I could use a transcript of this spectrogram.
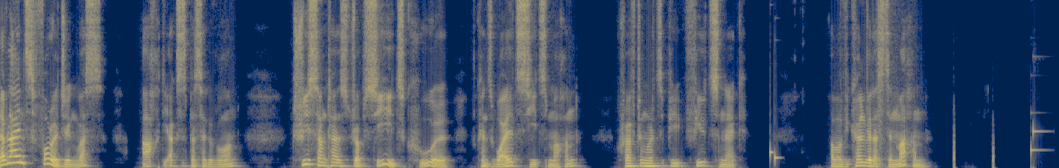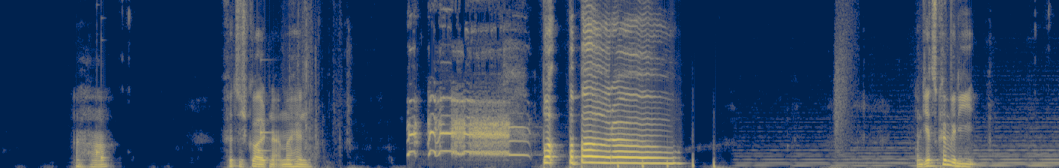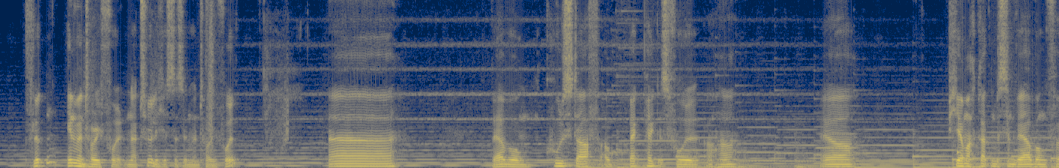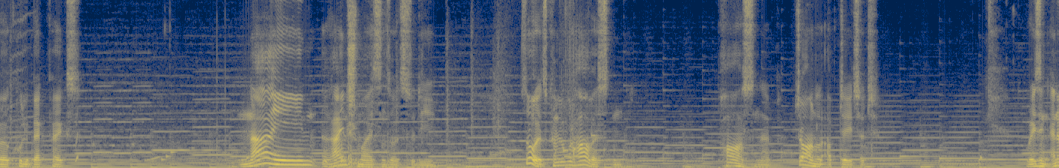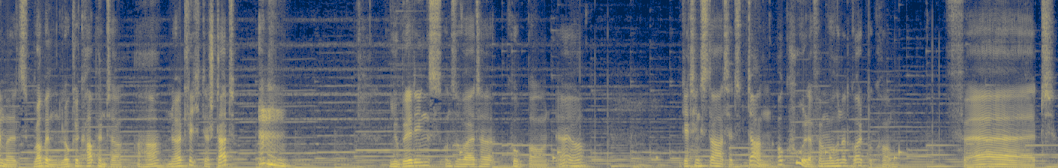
Level 1 Foraging, was? Ach, die Axt ist besser geworden. Trees sometimes drop seeds, cool. Du kannst Wild Seeds machen. Crafting Recipe Field Snack. Aber wie können wir das denn machen? Aha. 40 Gold, na immerhin. Und jetzt können wir die pflücken. Inventory full. Natürlich ist das Inventory full. Äh, Werbung. Cool Stuff. Backpack ist full. Aha. Ja. Pierre macht gerade ein bisschen Werbung für coole Backpacks. Nein! Reinschmeißen sollst du die. So, jetzt können wir wohl harvesten. Parsnip. Journal updated. Raising Animals. Robin, Local Carpenter. Aha, nördlich der Stadt. New Buildings und so weiter. Cook bauen. Ja, ja. Getting started. Done. Oh, cool. Dafür haben wir 100 Gold bekommen. Fett.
